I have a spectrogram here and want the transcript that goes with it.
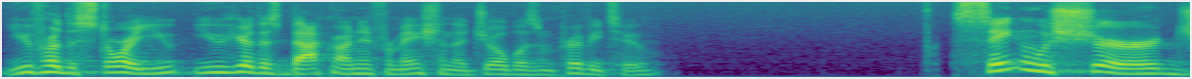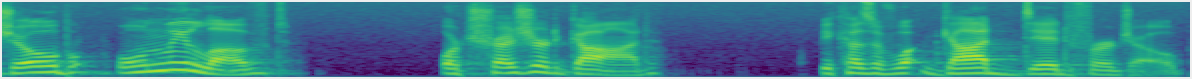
You've heard the story. You, you hear this background information that Job wasn't privy to. Satan was sure Job only loved or treasured God because of what God did for Job,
